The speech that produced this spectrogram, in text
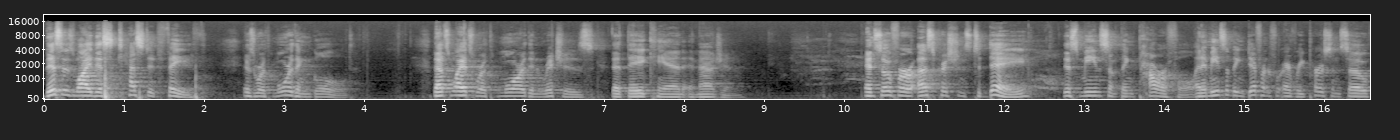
This is why this tested faith is worth more than gold. That's why it's worth more than riches that they can imagine. And so, for us Christians today, this means something powerful and it means something different for every person. So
